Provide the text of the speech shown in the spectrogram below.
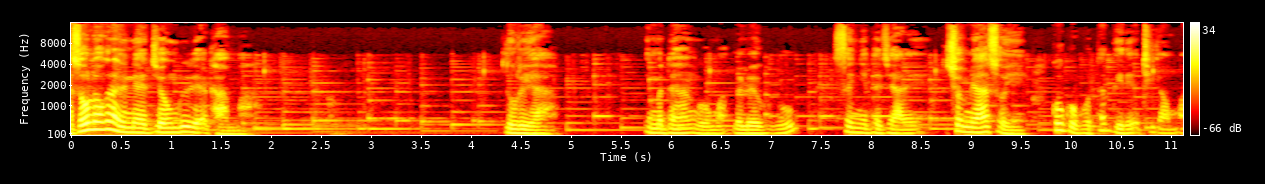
အစိုးလောကရန်တွေနဲ့ကြုံတွေ့တဲ့အခါမှာလူတွေဟာအင်မတန်ကိုမှလွယ်လွယ်ကူကူစိတ်ညစ်တတ်ကြတယ်တချို့များဆိုရင်ကိုယ့်ကိုယ်ကိုတတ်တည်တဲ့အထီတောင်မှ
